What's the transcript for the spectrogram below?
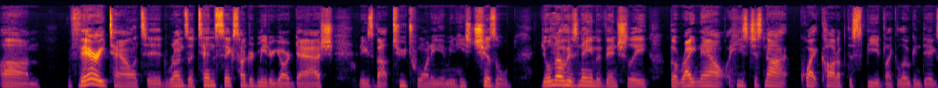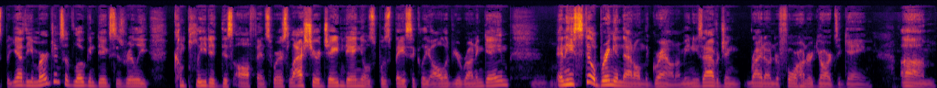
Um, very talented, runs a 10 600 meter yard dash, and he's about 220. I mean, he's chiseled. You'll know his name eventually, but right now he's just not quite caught up to speed like Logan Diggs. But yeah, the emergence of Logan Diggs has really completed this offense. Whereas last year, Jayden Daniels was basically all of your running game, mm-hmm. and he's still bringing that on the ground. I mean, he's averaging right under 400 yards a game. Um,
